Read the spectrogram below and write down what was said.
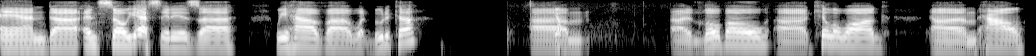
and uh, and so yes, it is. Uh, we have uh, what Boudica, um, uh, Lobo, uh, Kilowog, um, Hal,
